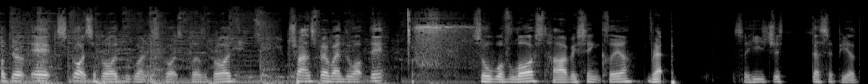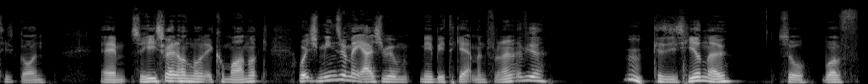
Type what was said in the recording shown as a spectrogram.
Okay, uh, Scots abroad. We're going to Scots players abroad. Transfer window update. So we've lost Harvey St Clair. Rip. So he's just disappeared. He's gone. Um, so he's went on loan to Kilmarnock, which means we might actually be maybe to get him in for an interview Hmm. because he's here now. So we've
